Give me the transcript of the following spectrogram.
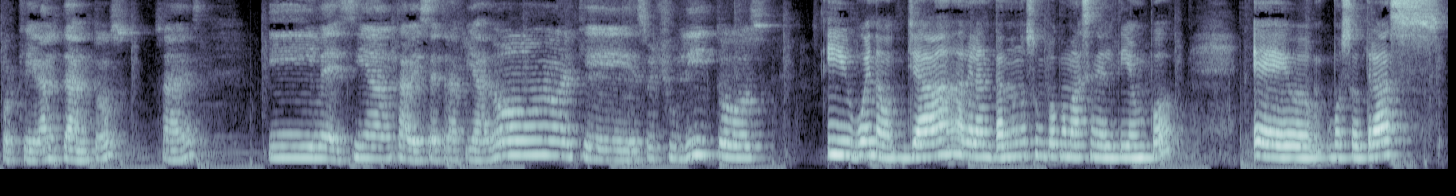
porque eran tantos, ¿sabes? Y me decían cabeza de trapeador, que esos chulitos. Y bueno, ya adelantándonos un poco más en el tiempo, eh, ¿vosotras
